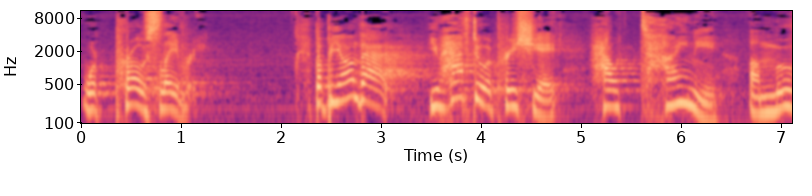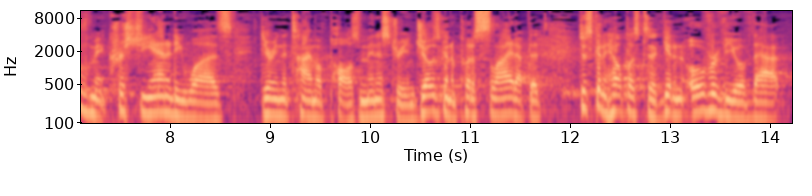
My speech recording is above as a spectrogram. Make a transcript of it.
were pro slavery. But beyond that, you have to appreciate how tiny a movement Christianity was during the time of Paul's ministry. And Joe's going to put a slide up that's just going to help us to get an overview of that.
